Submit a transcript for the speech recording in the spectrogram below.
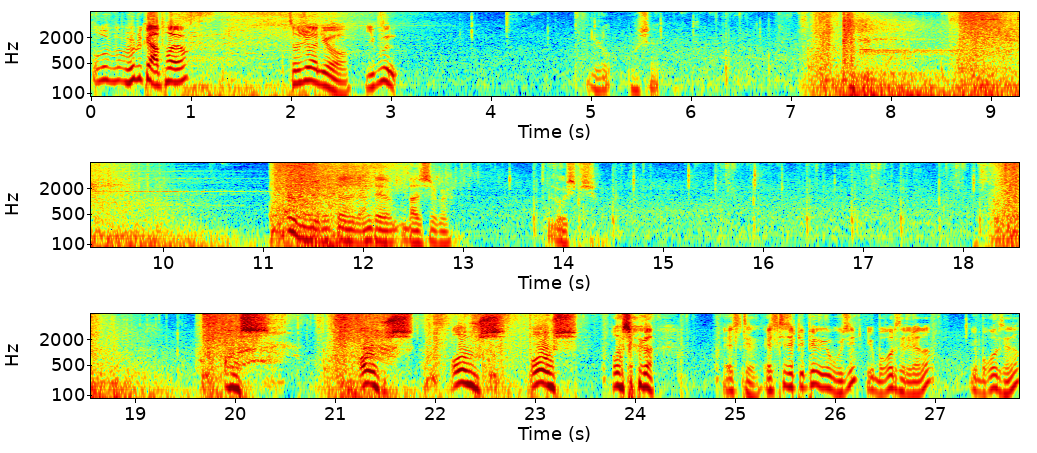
뭐, 뭐, 왜 이렇게 아파요? 잠시만요. 이분 일로 오셔. 아 일단 안돼 맞으시고요. 일로 오십시오. 어우씨. 어우씨. 어우씨. 어우씨. 어 잠깐. 에스트. 에스트 제삐병 이거 뭐지? 이거 먹어도 되려나? 이거 먹어도 되나?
